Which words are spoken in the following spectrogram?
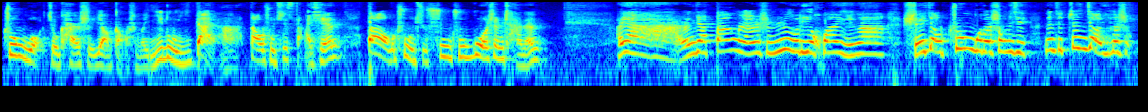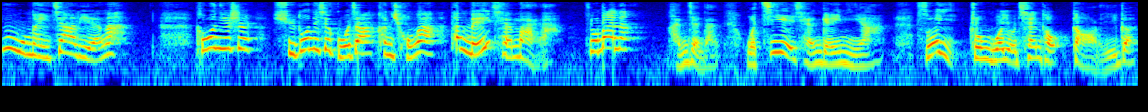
中国就开始要搞什么“一路一带”啊，到处去撒钱，到处去输出过剩产能。哎呀，人家当然是热烈欢迎啊！谁叫中国的东西，那就真叫一个是物美价廉啊！可问题是，许多那些国家很穷啊，他没钱买啊，怎么办呢？很简单，我借钱给你呀。所以中国有牵头搞了一个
